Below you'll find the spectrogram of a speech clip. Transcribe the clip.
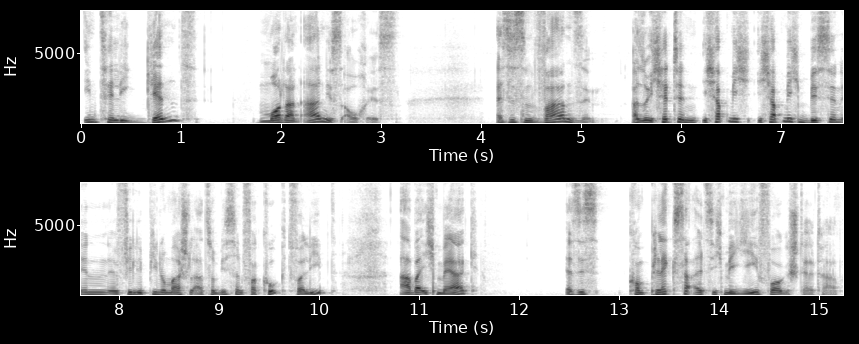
intelligent Modern Anis auch ist. Es ist ein Wahnsinn. Also ich hätte, ich habe mich, ich habe mich ein bisschen in Filipino Martial Arts so ein bisschen verguckt, verliebt, aber ich merke, es ist komplexer, als ich mir je vorgestellt habe.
